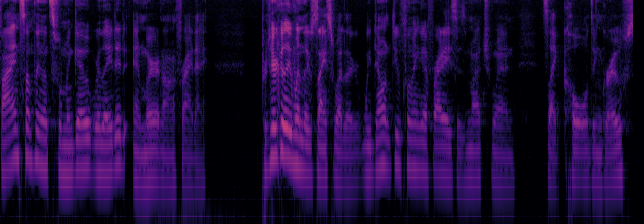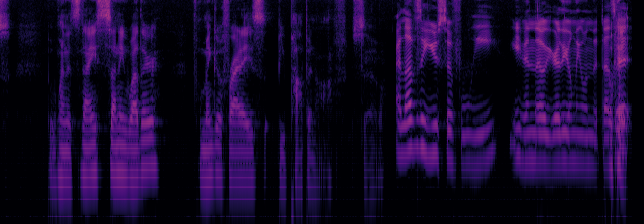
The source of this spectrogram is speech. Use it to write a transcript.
Find something that's flamingo related and wear it on a Friday. Particularly when there's nice weather. We don't do Flamingo Fridays as much when it's like cold and gross, but when it's nice sunny weather, Flamingo Fridays be popping off. So I love the use of we, even though you're the only one that does Okay. it.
